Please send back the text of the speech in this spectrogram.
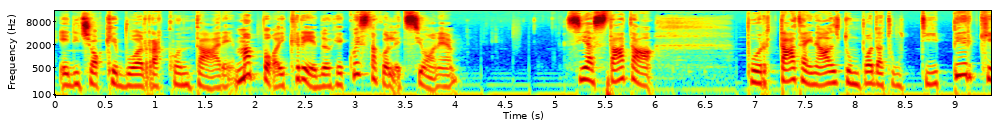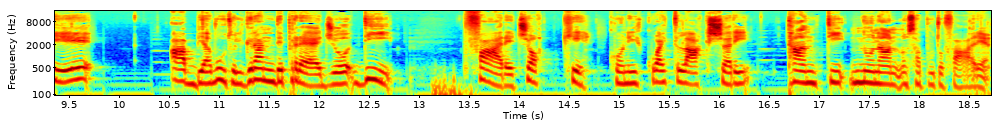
e di ciò che vuol raccontare. Ma poi credo che questa collezione sia stata portata in alto un po' da tutti perché abbia avuto il grande pregio di fare ciò che con il Quiet Luxury tanti non hanno saputo fare.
